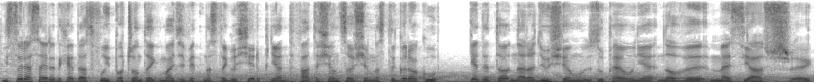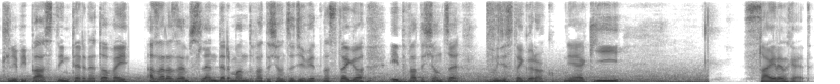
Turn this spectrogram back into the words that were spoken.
Historia Siren Heada swój początek ma 19 sierpnia 2018 roku, kiedy to narodził się zupełnie nowy mesjasz e, creepypasty internetowej, a zarazem Slenderman 2019 i 2020 roku. Niejaki... Siren Head.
